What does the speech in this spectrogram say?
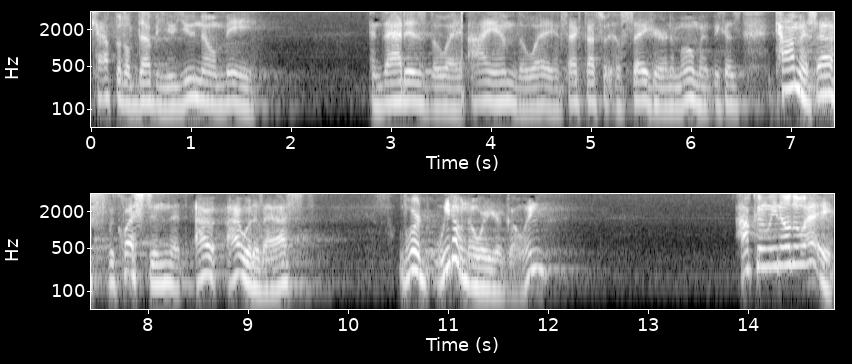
capital W, you know me. And that is the way. I am the way. In fact, that's what he'll say here in a moment because Thomas asks the question that I, I would have asked Lord, we don't know where you're going. How can we know the way?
